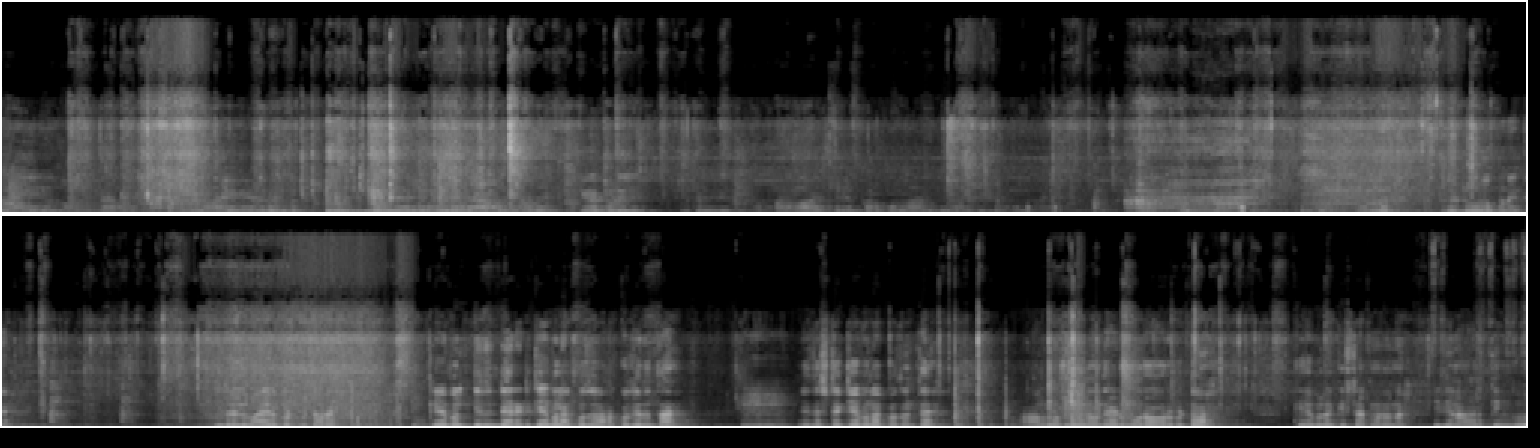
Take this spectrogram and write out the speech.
ನಾಯಿ ಮೇಲೆ ಬಂತು. ಕೊಡಿಲಿ. ಮಾಡಿದ್ದಿಲ್ಲ. ಎಲ್ಲ ಡೋರ್ ಓಪನ್ ಐತೆ. ಇದರಲ್ಲಿ ವೈರ್ ಕೊಟ್ಬಿಟ್ಟವ್ರೆ. ಕೇಬಲ್ ಇದು ಡೈರೆಕ್ಟ್ ಕೇಬಲ್ ಹಾಕೋದು ಹಾಕೋದಿರುತ್ತಾ? ಇದಷ್ಟೇ ಕೇಬಲ್ ಹಾಕೋದಂತೆ. ಆಲ್ಮೋಸ್ಟ್ ಇನ್ನೊಂದು ಎರಡು ಮೂರು ಅವರ್ ಬಿಟ್ಟು ಕೇಬಲ್ ಹಾಕಿ ಸ್ಟಾರ್ಟ್ ಮಾಡೋಣ. ಇದೇನೋ ಅರ್ಥಿಂಗು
